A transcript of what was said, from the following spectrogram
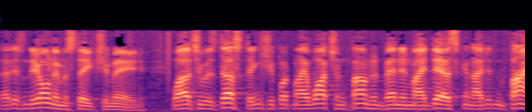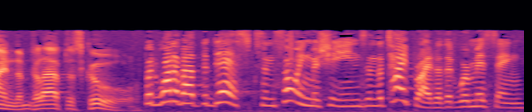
That isn't the only mistake she made. While she was dusting, she put my watch and fountain pen in my desk, and I didn't find them till after school. But what about the desks and sewing machines and the typewriter that were missing?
